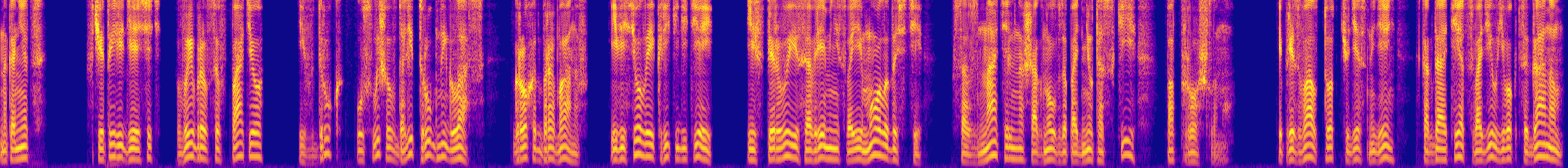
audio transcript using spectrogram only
Наконец, в 4.10 выбрался в патио и вдруг услышал вдали трубный глаз, грохот барабанов и веселые крики детей, и впервые со времени своей молодости сознательно шагнул в западню тоски по прошлому и призвал тот чудесный день, когда отец водил его к цыганам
